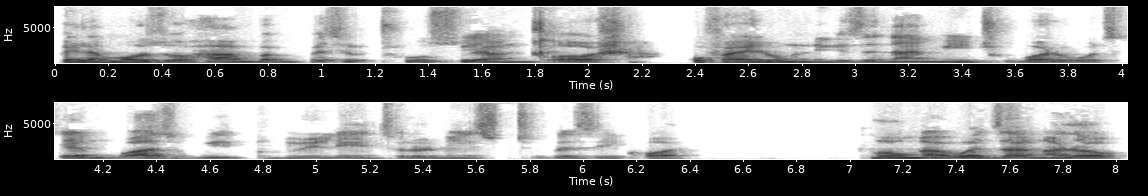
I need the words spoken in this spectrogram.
phela uma uzohamba bese kuthiwa usuyangixosha kufanele unginikeze nami ithuba lokuthi ke ngikwazi ukuyiphendulela iy'nsolo nezisuke zikhona. Uma ungakwenzanga lokho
